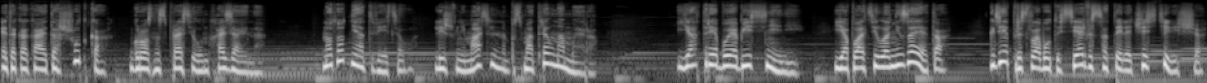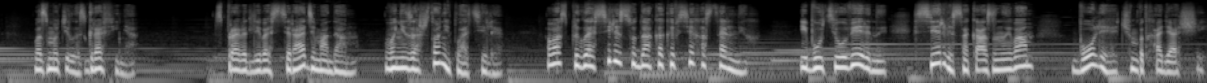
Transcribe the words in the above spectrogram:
«Это какая-то шутка?» — грозно спросил он хозяина. Но тот не ответил, лишь внимательно посмотрел на мэра. «Я требую объяснений. Я платила не за это. Где пресловутый сервис отеля «Чистилище»?» — возмутилась графиня. «Справедливости ради, мадам, вы ни за что не платили. Вас пригласили сюда, как и всех остальных. И будьте уверены, сервис, оказанный вам, более чем подходящий.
